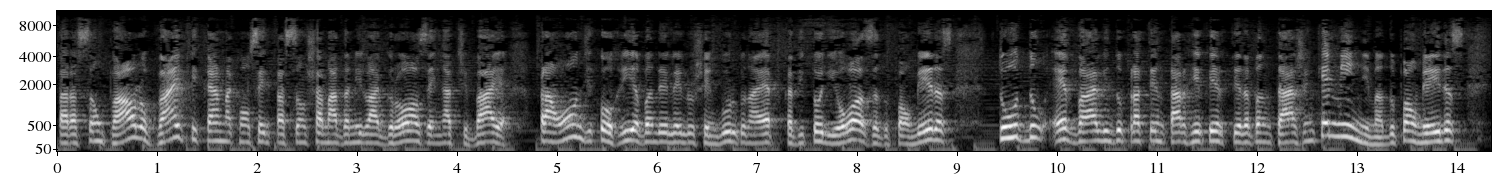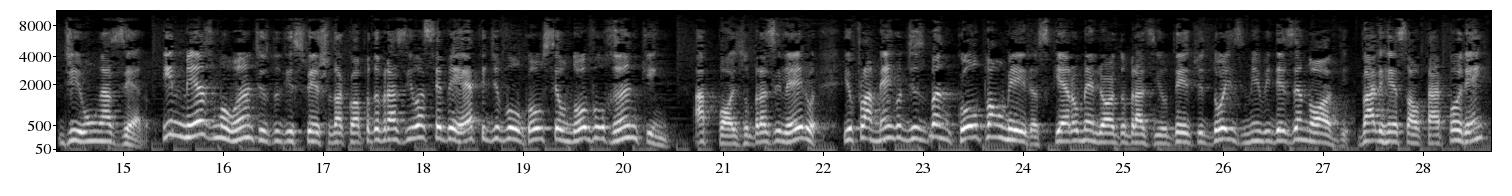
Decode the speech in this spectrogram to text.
para São Paulo, vai ficar na concentração chamada Milagrosa em Atibaia, para onde corria Vanderlei Luxemburgo na época vitoriosa do Palmeiras, tudo é válido para tentar reverter a vantagem, que é mínima, do Palmeiras de 1 a 0. E mesmo antes do desfecho da Copa do Brasil, a CBF divulgou seu novo ranking após o brasileiro e o Flamengo desbancou o Palmeiras, que era o melhor do Brasil desde 2019. Vale ressaltar, porém,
